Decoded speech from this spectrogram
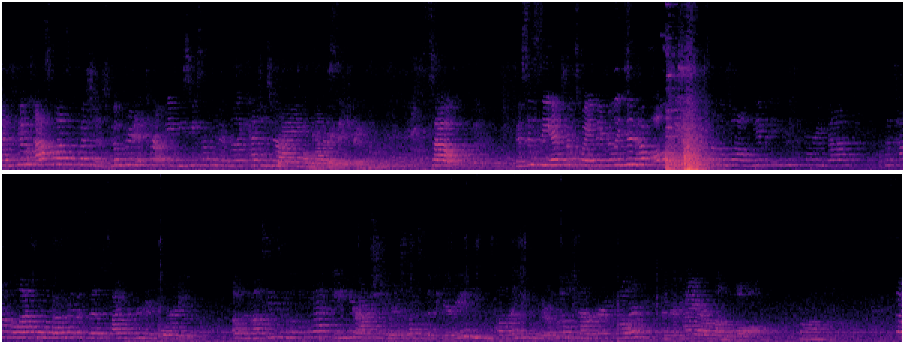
And feel, ask lots of questions. Feel free to interrupt me if you see something that really catches your eye and you want to say. So, this is the entranceway, and they really did have all of the answers on the wall. We have an inventory done at the time of the last royal government that says 540. Of the muskets you're looking at, 80 are actually original to the period. You can tell them because they're a little darker in color and they're higher up on the wall. So,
